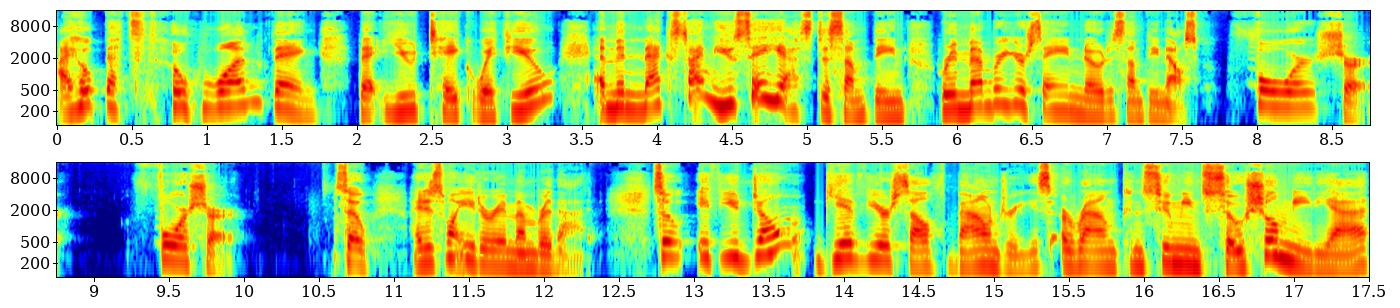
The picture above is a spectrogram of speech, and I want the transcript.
I hope that's the one thing that you take with you. And the next time you say yes to something, remember you're saying no to something else for sure. For sure. So I just want you to remember that. So if you don't give yourself boundaries around consuming social media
